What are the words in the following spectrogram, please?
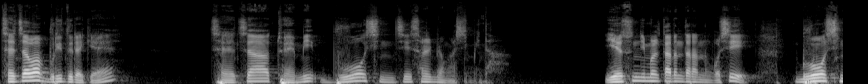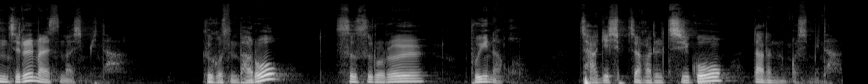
제자와 무리들에게 제자됨이 무엇인지 설명하십니다. 예수님을 따른다라는 것이 무엇인지를 말씀하십니다. 그것은 바로 스스로를 부인하고 자기 십자가를 지고 따르는 것입니다.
